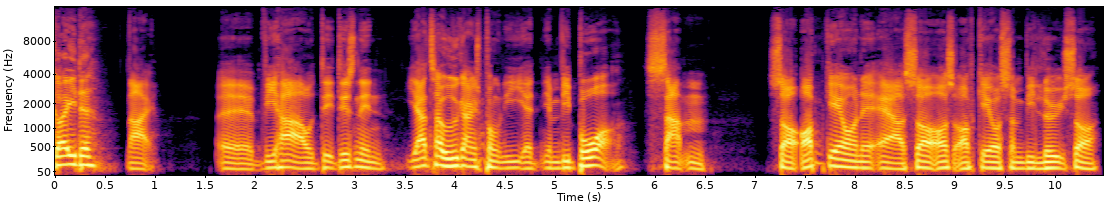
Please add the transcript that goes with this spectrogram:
Gør I det? Nej. Øh, vi har jo, det, det er sådan en, jeg tager udgangspunkt i, at jamen, vi bor sammen, så opgaverne er så også opgaver, som vi løser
